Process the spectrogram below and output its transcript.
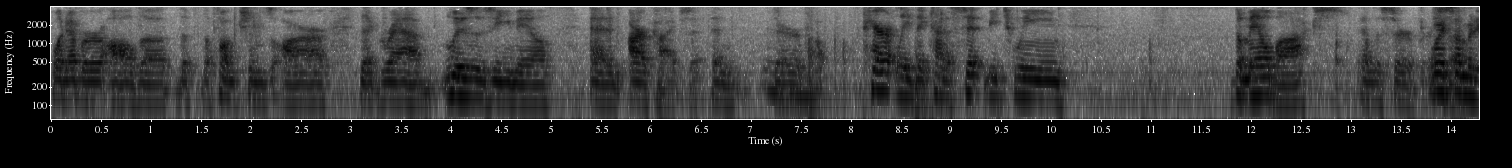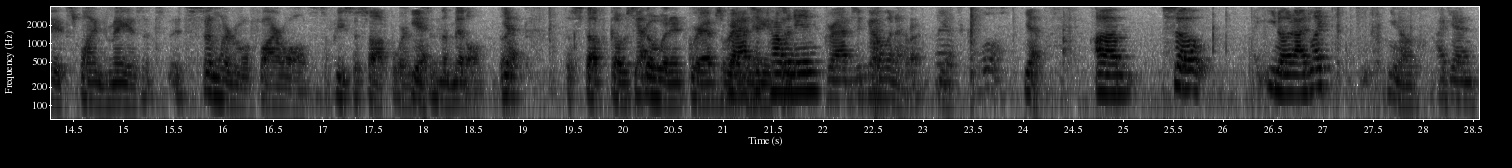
whatever all the, the, the functions are that grab Liz's email and archives it. And they're, apparently, they kind of sit between the mailbox and the server. The way So- somebody explained to me is it's, it's similar to a firewall, it's a piece of software that's Yeah. in the middle. The- Yeah. The stuff goes Yeah. through and it grabs what grabs it it needs. coming and- in, grabs it going out. Right. Yeah. That's cool. Yeah. Um, so, you know, and I'd like, you know, again,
